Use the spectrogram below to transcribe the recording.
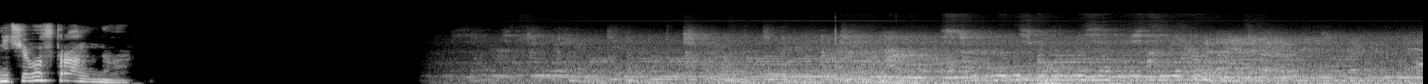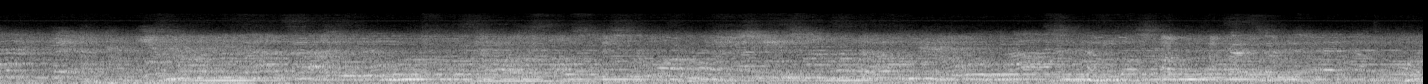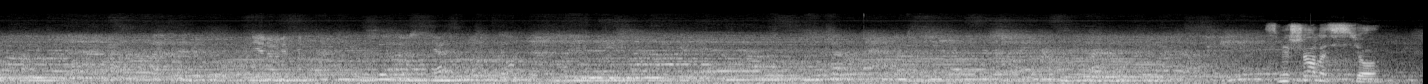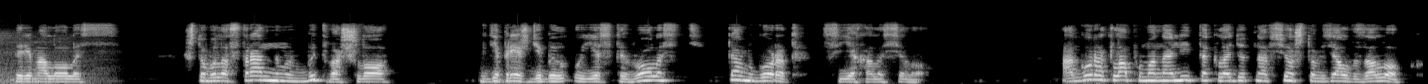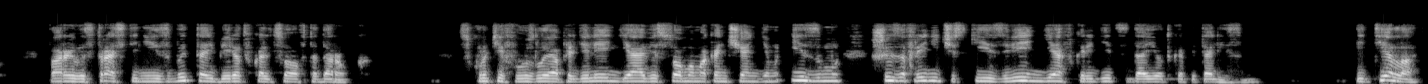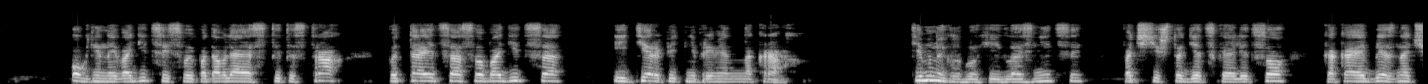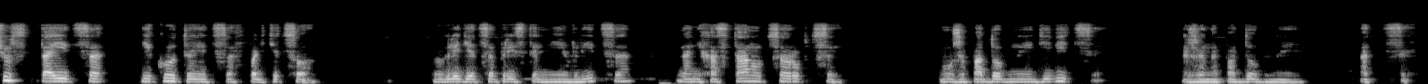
Ничего странного. Смешалось все, перемололось, Что было странным, в быт вошло, Где прежде был уезд и волость, Там в город съехало село. А город лапу монолита Кладет на все, что взял в залог, Порывы страсти неизбытой Берет в кольцо автодорог. Скрутив в узлы определенья Весомым окончаньем изм, Шизофренические звенья В кредит сдает капитализм. И тело, огненной водицей Свой подавляя стыд и страх, Пытается освободиться И терпит непременно крах. Темны глубокие глазницы, Почти что детское лицо, Какая бездна чувств таится И кутается в пальтецо. Вглядеться пристальнее в лица, На них останутся рубцы. Мужеподобные девицы, Женоподобные отцы.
